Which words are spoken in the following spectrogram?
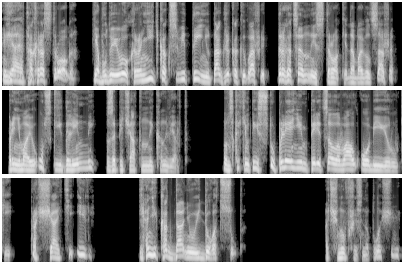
Я так растроган! Я буду его хранить как святыню, так же, как и ваши драгоценные строки, добавил Саша, принимая узкий длинный запечатанный конверт. Он с каким-то иступлением перецеловал обе ее руки. «Прощайте, Или. Я никогда не уйду отсюда». Очнувшись на площади,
